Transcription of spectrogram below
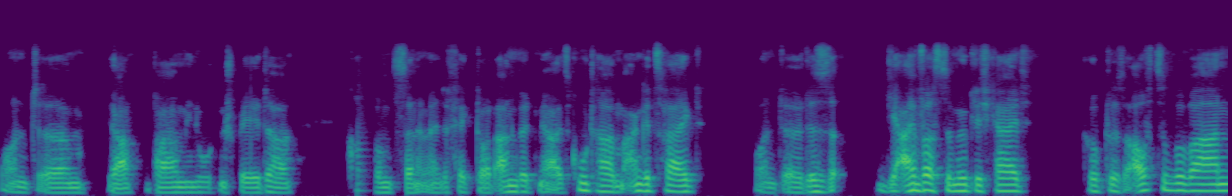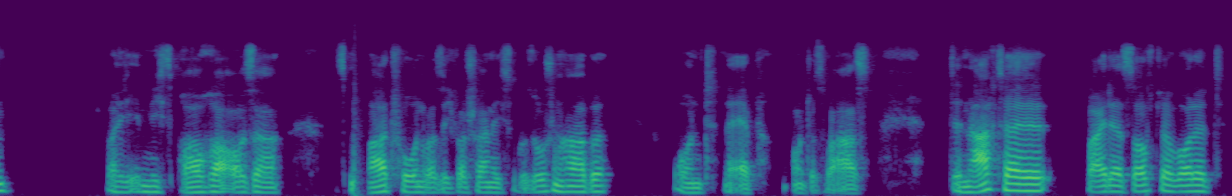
Und ähm, ja, ein paar Minuten später kommt es dann im Endeffekt dort an, wird mir als Guthaben angezeigt. Und äh, das ist die einfachste Möglichkeit, Kryptos aufzubewahren weil ich eben nichts brauche außer Smartphone, was ich wahrscheinlich sowieso schon habe, und eine App. Und das war's. Der Nachteil bei der Software Wallet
